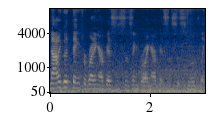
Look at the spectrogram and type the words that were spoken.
Not a good thing for running our businesses and growing our businesses smoothly.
